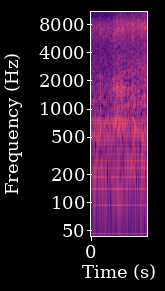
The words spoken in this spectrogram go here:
go.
